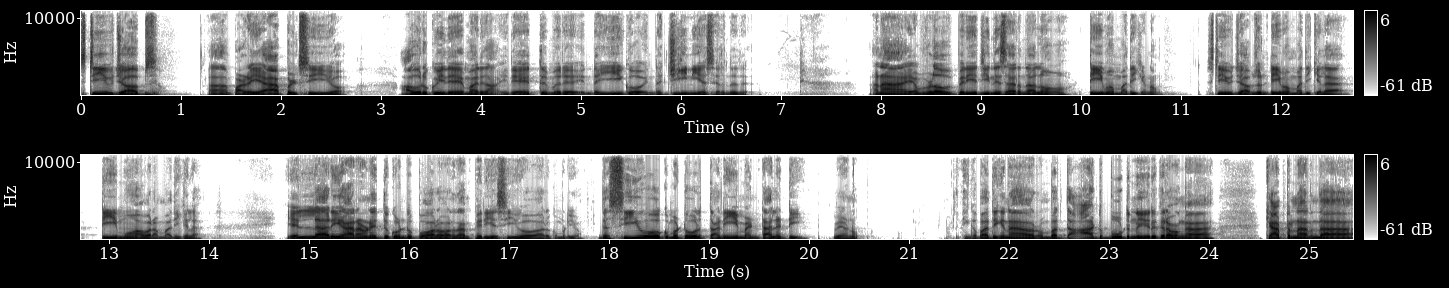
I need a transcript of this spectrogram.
ஸ்டீவ் ஜாப்ஸ் பழைய ஆப்பிள் சிஇஓ அவருக்கும் இதே மாதிரி தான். இதே திமிரு இந்த ஈகோ இந்த ஜீனியஸ் இருந்தது. ஆனால் எவ்வளோ பெரிய ஜீனியஸாக இருந்தாலும் டீமை மதிக்கணும். ஸ்டீவ் ஜாப்ஸும் டீமை மதிக்கலை டீமும் அவரை மதிக்கலை. எல்லாரையும் அரவணைத்து கொண்டு போகிறவர் தான் பெரிய சிஇஓவாக இருக்க முடியும். இந்த சிஇஓவுக்கு மட்டும் ஒரு தனி மென்டாலிட்டி வேணும். நீங்கள் பார்த்தீங்கன்னா ரொம்ப தாட் பூட்டுன்னு இருக்கிறவங்க கேப்டனாக இருந்தால்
